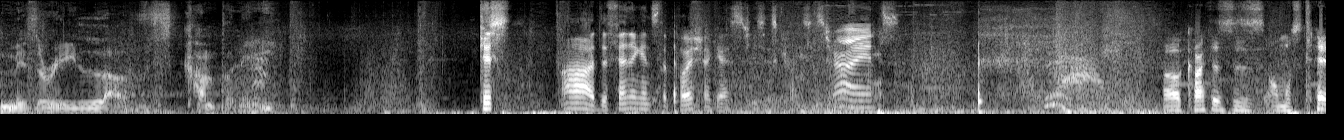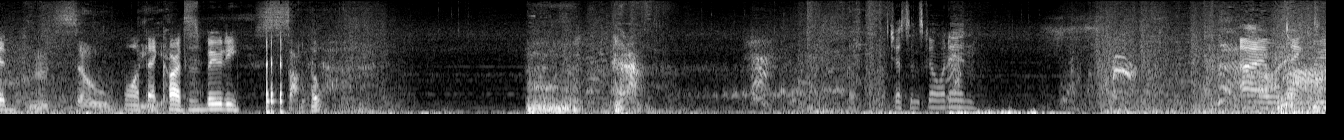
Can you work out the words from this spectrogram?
Misery loves company. Just ah, defend against the push, I guess. Jesus Christ. he's Trying. Oh, Karthus is almost dead. So I want that it, Karthus booty. summoner. Justin's going in. I will take you.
